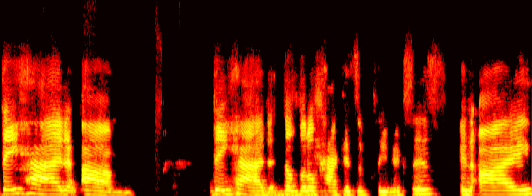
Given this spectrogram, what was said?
They had um, they had the little packets of Kleenexes, and I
